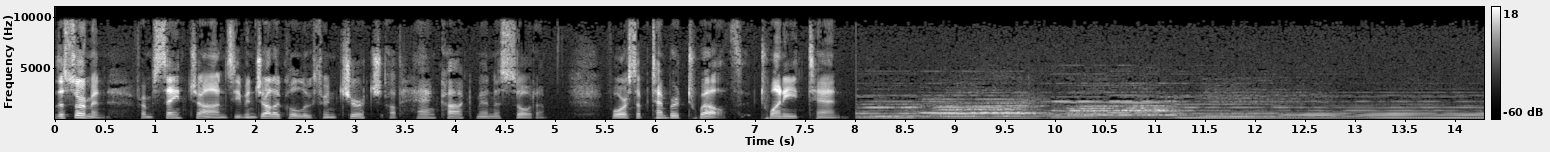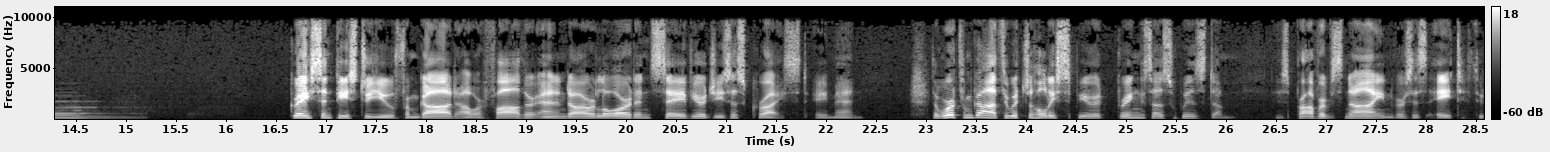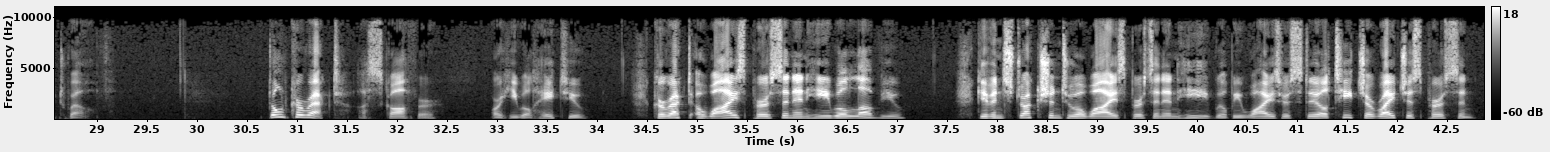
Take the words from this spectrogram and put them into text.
The sermon from St. John's Evangelical Lutheran Church of Hancock, Minnesota, for September 12th, 2010. Grace and peace to you from God our Father and our Lord and Savior Jesus Christ. Amen. The word from God through which the Holy Spirit brings us wisdom is Proverbs 9, verses 8 through 12. Don't correct a scoffer, or he will hate you. Correct a wise person, and he will love you. Give instruction to a wise person, and he will be wiser still. Teach a righteous person,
